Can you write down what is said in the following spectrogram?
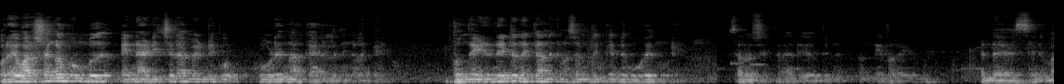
കുറേ വർഷങ്ങൾക്ക് മുമ്പ് എന്നെ അടിച്ചിടാൻ വേണ്ടി കൂടെ നിന്ന ആൾക്കാരല്ലേ നിങ്ങളൊക്കെ? ഇപ്പൊ ഒന്ന് എഴുന്നേറ്റ് നിൽക്കാൻ നിൽക്കുന്ന സമയത്ത് എനിക്ക് എന്റെ കൂടെ കൂടെ. സർവശക്തനായ ദൈവത്തിന് നന്ദി പറയുന്നു. എന്റെ സിനിമ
